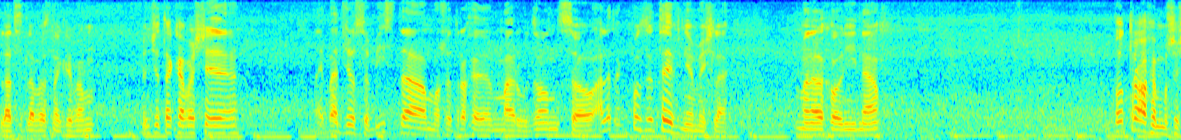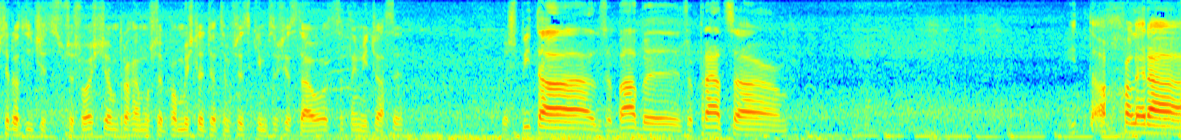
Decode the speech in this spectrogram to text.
lat dla Was nagrywam, będzie taka właśnie najbardziej osobista, może trochę marudząco, ale tak pozytywnie myślę, melancholijna. Bo trochę muszę się rozliczyć z przeszłością, trochę muszę pomyśleć o tym wszystkim, co się stało ostatnimi czasy. Że szpital, że baby, że praca. I to cholera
